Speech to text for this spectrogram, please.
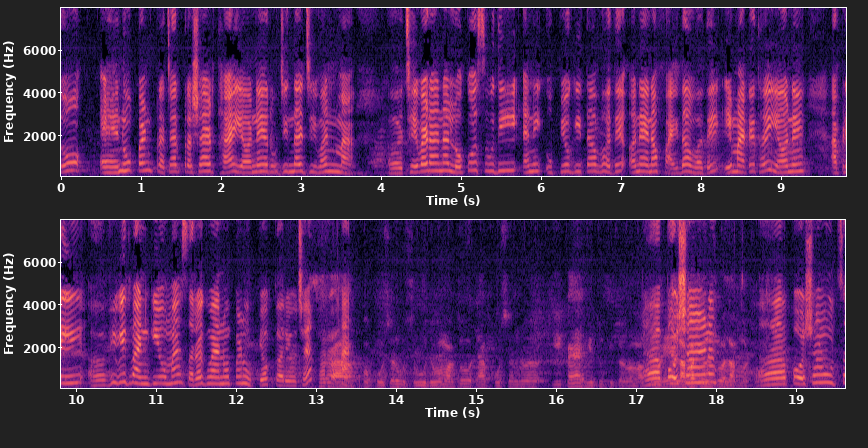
તો એનો પણ પ્રચાર પ્રસાર થાય અને રોજિંદા જીવનમાં છેવાડાના લોકો સુધી એની ઉપયોગિતા વધે અને એના ફાયદા વધે એ માટે થઈ અને આપણે વિવિધ વાનગીઓમાં સરગવાનો પણ ઉપયોગ કર્યો છે. પોષણ પોષણ ઉત્સવ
